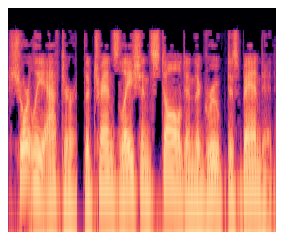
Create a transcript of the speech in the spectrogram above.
Shortly after, the translation stalled and the group disbanded.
